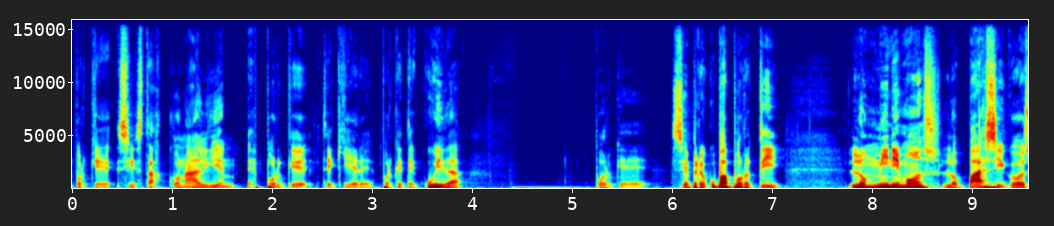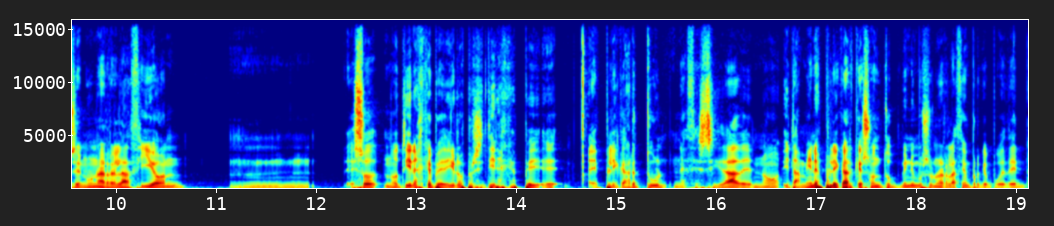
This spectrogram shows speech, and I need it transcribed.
porque si estás con alguien es porque te quiere, porque te cuida, porque se preocupa por ti. Los mínimos, los básicos en una relación, mm, eso no tienes que pedirlos, pero si tienes que eh, explicar tus necesidades, ¿no? Y también explicar que son tus mínimos en una relación porque pueden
